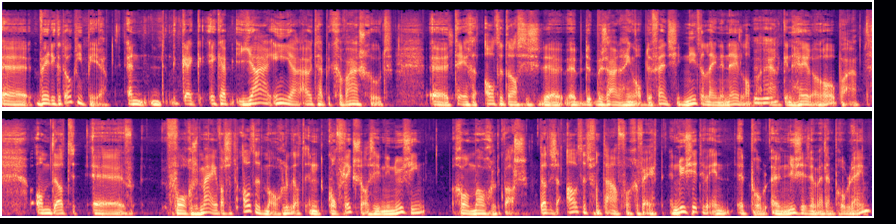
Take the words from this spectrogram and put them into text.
uh, weet ik het ook niet meer. En kijk, ik heb jaar in jaar uit heb ik gewaarschuwd uh, tegen al te drastische de, de bezuinigingen op defensie. Niet alleen in Nederland, maar mm -hmm. eigenlijk in heel Europa. Omdat uh, volgens mij was het altijd mogelijk dat een conflict zoals die nu zien gewoon mogelijk was. Dat is altijd van tafel geveegd. En nu zitten we, in het nu zitten we met een probleem.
